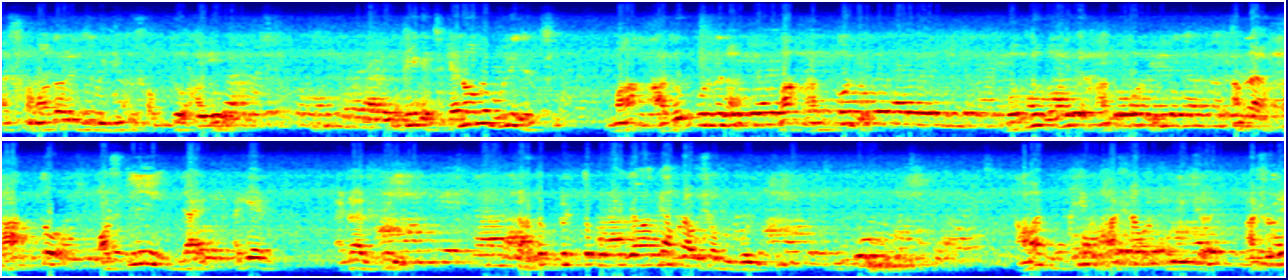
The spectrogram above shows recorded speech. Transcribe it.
আর সমাদরের যে মিলিত শব্দ উঠে গেছে। কেন আমরা ভুলে যাচ্ছি? মা আদর করবে না, মা হাত করবে। বন্ধু বন্ধুকে হাত করবে। আমরা হাত তো অশ্লীল যায় আগে একটা করতে যাওয়াকে আমরা ওইসব বলি। আমার মুখের ভাষা আমার পরিচয়। আসলে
